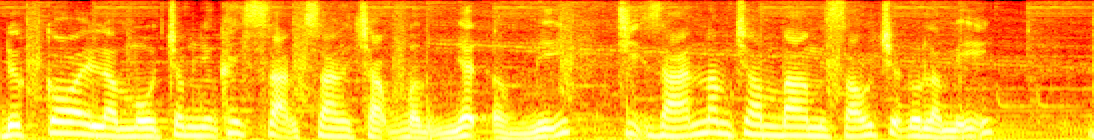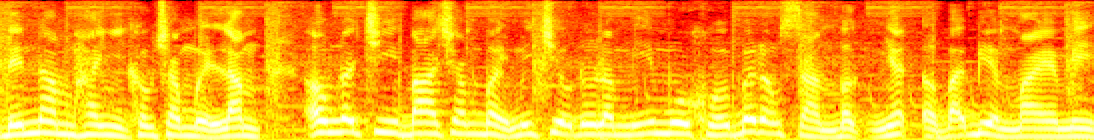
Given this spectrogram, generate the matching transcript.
được coi là một trong những khách sạn sang trọng bậc nhất ở Mỹ, trị giá 536 triệu đô la Mỹ. Đến năm 2015, ông đã chi 370 triệu đô la Mỹ mua khối bất động sản bậc nhất ở bãi biển Miami.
